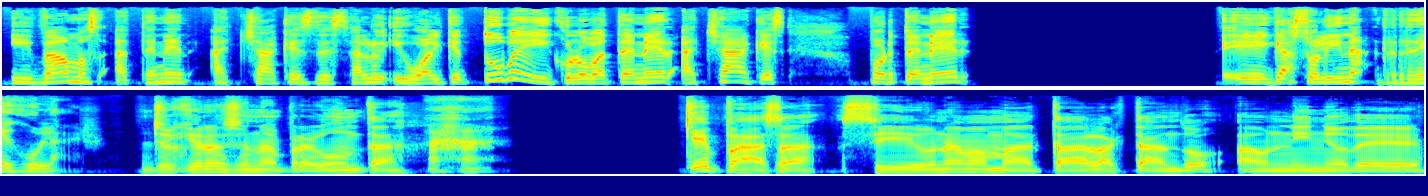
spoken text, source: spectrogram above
y vamos a tener achaques de salud, igual que tu vehículo va a tener achaques por tener eh, gasolina regular. Yo quiero hacer una pregunta. Ajá. ¿Qué pasa si una mamá está lactando a un niño de,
